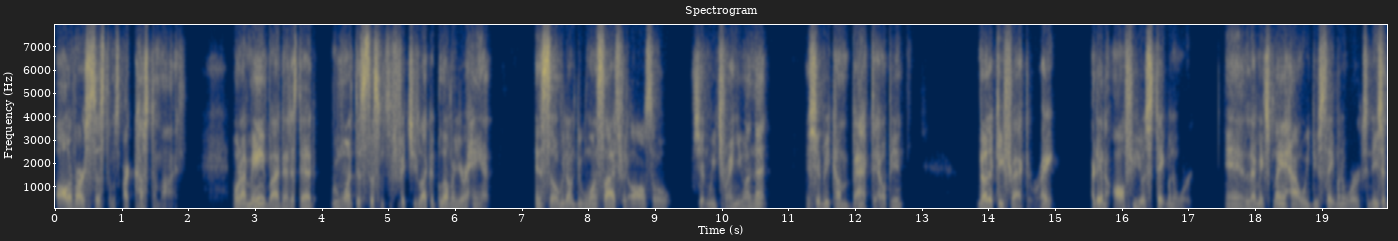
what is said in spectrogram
all of our systems are customized. What I mean by that is that we want this system to fit you like a glove on your hand. And so we don't do one size fit all. So shouldn't we train you on that? And should we come back to help you? Another key factor, right? Are they going to offer you a statement of work? And let me explain how we do statement of works. And these are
